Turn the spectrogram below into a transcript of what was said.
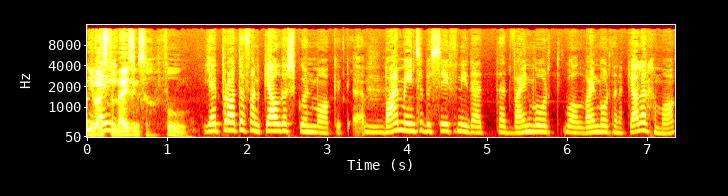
die most amazing gevoel. Jy praat van kelder skoon maak. Um, baie mense besef nie dat dat wyn word, wel wyn word in 'n kelder gemaak,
